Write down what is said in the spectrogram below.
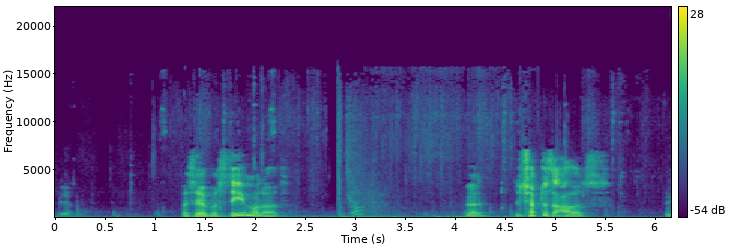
Leute zu bei dem Spiel. Was hier über Steam oder was? Ja. Ja? Ich hab das aus. Ja,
